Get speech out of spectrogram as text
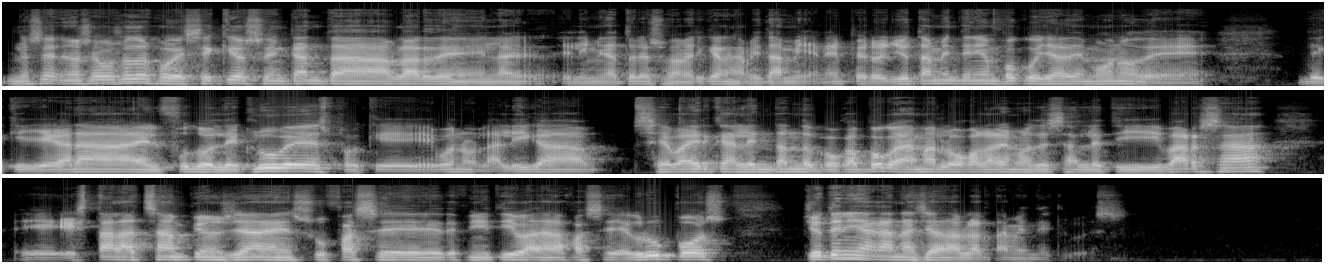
No sé, no sé vosotros, porque sé que os encanta hablar de la eliminatoria sudamericana, a mí también, ¿eh? pero yo también tenía un poco ya de mono de, que llegara el fútbol de clubes, porque bueno, la liga se va a ir calentando poco a poco. Además, luego hablaremos de Sarleti y Barça. Eh, está la Champions ya en su fase definitiva de la fase de grupos. Yo tenía ganas ya de hablar también de clubes.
